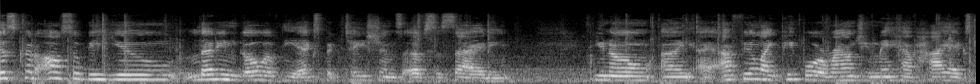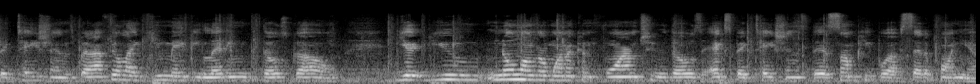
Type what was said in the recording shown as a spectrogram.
This could also be you letting go of the expectations of society. You know, I, I feel like people around you may have high expectations, but I feel like you may be letting those go. You, you no longer want to conform to those expectations that some people have set upon you.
